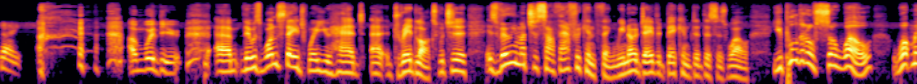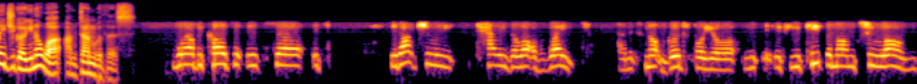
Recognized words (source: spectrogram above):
say. I'm with you. Um, there was one stage where you had uh, dreadlocks, which uh, is very much a South African thing. We know David Beckham did this as well. You pulled it off so well. What made you go, you know what, I'm done with this? Well, because it, it's uh, it's it actually carries a lot of weight, and it's not good for your. If you keep them on too long,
